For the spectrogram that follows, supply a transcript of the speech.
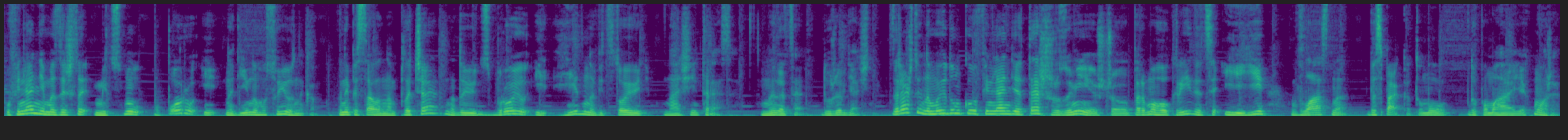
У Фінляндії ми знайшли міцну опору і надійного союзника. Вони підставили нам плече, надають зброю і гідно відстоюють наші інтереси. Ми за це дуже вдячні. Зрештою, на мою думку, Фінляндія теж розуміє, що перемога України це і її власна безпека, тому допомагає як може.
